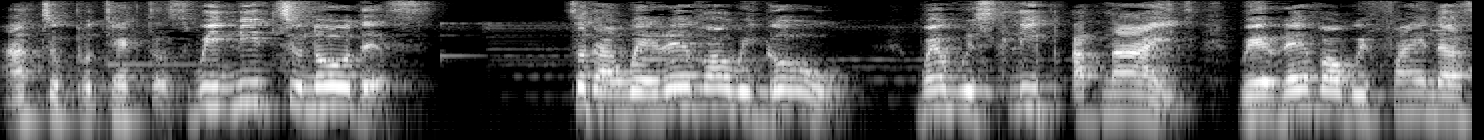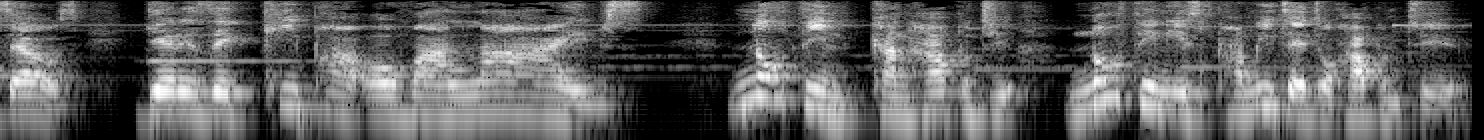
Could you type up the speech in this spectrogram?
and to protect us. We need to know this so that wherever we go, when we sleep at night, wherever we find ourselves, there is a keeper of our lives. Nothing can happen to you. Nothing is permitted to happen to you.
